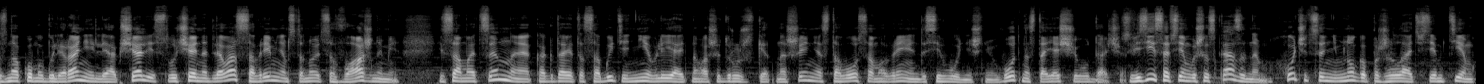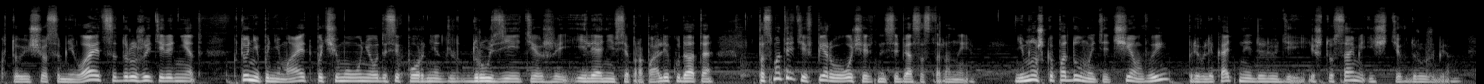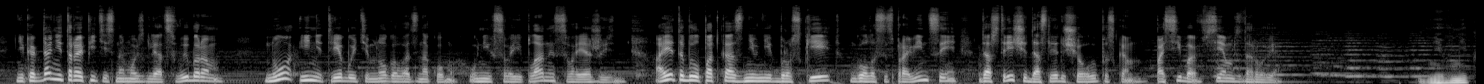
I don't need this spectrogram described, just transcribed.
знакомы были ранее или общались, случайно для вас со временем становятся важными. И самое ценное, когда это событие не влияет на ваши дружеские отношения с того самого времени до сегодняшнего. Вот настоящая удача. В связи со всем вышесказанным, хочется немного пожелать всем тем, кто еще сомневается, дружить или нет, кто не понимает, почему у него до сих пор нет друзей тех же, или они все пропали куда-то, посмотрите в первую очередь на себя со стороны. Немножко подумайте, чем вы привлекательны для людей и что сами ищете в дружбе. Никогда не торопитесь, на мой взгляд, с выбором, но и не требуйте многого от знакомых. У них свои планы, своя жизнь. А это был подкаст «Дневник Броскейт», «Голос из провинции». До встречи, до следующего выпуска. Спасибо, всем здоровья. Дневник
